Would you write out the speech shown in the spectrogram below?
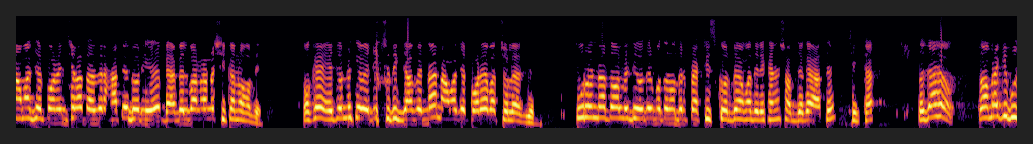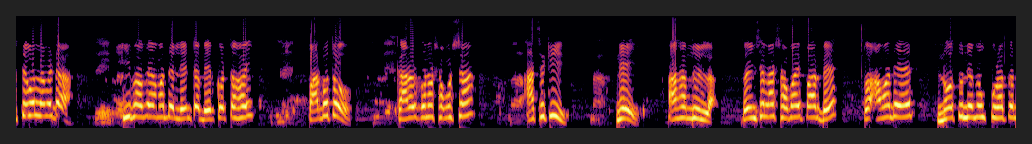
নামাজের পরে ইনশাল্লাহ তাদের হাতে ধরিয়ে ভ্যাবেল বানানো শেখানো হবে। ওকে এই জন্য কেউ এদিক সেদিক যাবেন না, নামাজের পরে আবার চলে আসবেন। পুরনরা তো অলরেডি ওদের মতন ওদের প্র্যাকটিস করবে, আমাদের এখানে সব জায়গায় আছে, ঠিকঠাক। তো যাই হোক, তো আমরা কি বুঝতে পারলাম এটা? কীভাবে আমাদের লেনটা বের করতে হয়? পারব তো? কারোর কোনো সমস্যা আছে কি? নেই। আলহামদুলিল্লাহ। তো ইনশাল্লাহ সবাই পারবে। তো আমাদের নতুন এবং পুরাতন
